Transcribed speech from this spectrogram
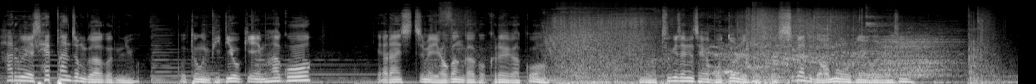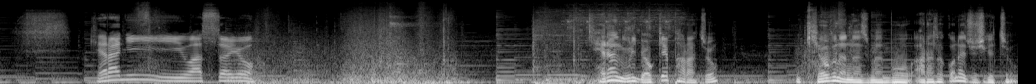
하루에 세 판 정도 하거든요. 보통은 비디오 게임 하고 11시쯤에 여관 가고 그래갖고 어, 투기장은 제가 못 돌리고 있어요. 시간이 너무 오래 걸려서 계란이 왔어요. 계란 우리 몇 개 팔았죠? 기억은 안 나지만 뭐 알아서 꺼내 주시겠죠.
